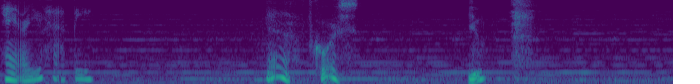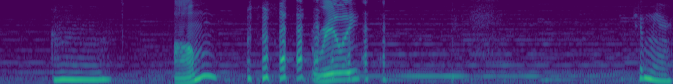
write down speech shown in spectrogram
hey, are you happy? Yeah, of course. You? Um. Um? really? Come here.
